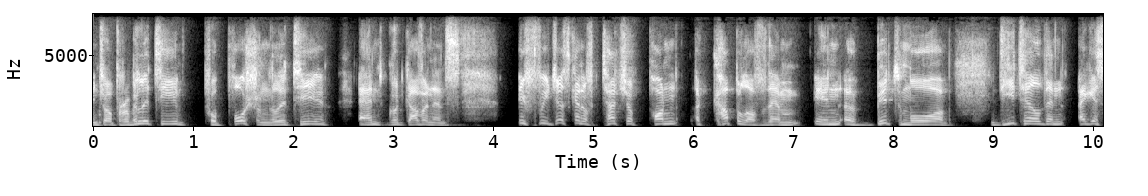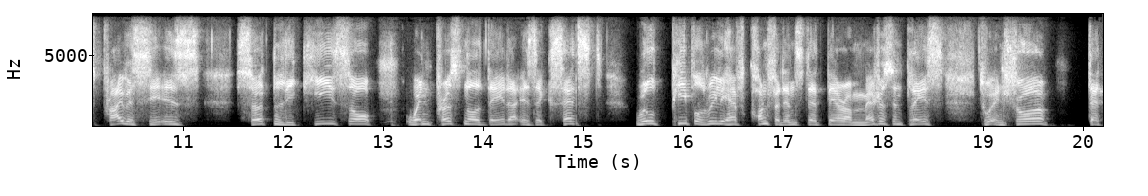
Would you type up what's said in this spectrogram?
interoperability, proportionality, and good governance. If we just kind of touch upon a couple of them in a bit more detail, then I guess privacy is certainly key. So, when personal data is accessed, will people really have confidence that there are measures in place to ensure that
